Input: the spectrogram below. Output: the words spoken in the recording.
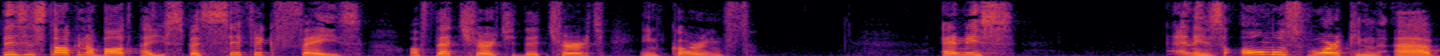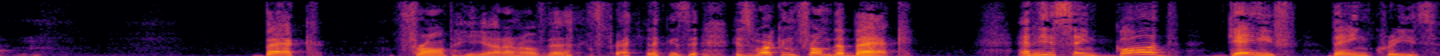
This is talking about a specific phase of that church, the church in Corinth. And is and is almost working uh, back front here. I don't know if that expression is it. He's working from the back. And he's saying God gave the increase.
